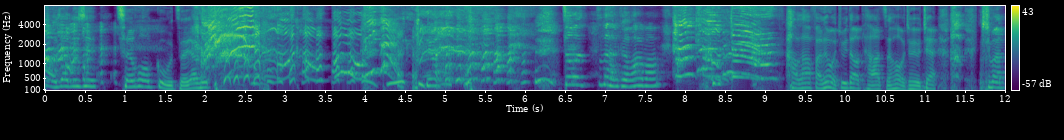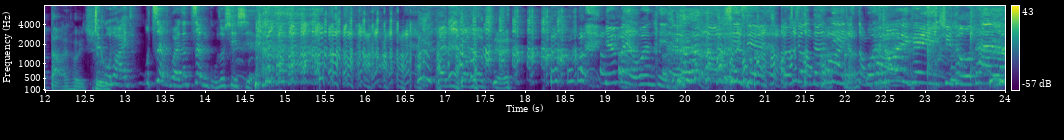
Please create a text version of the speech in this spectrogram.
好像就是车祸骨折，样子好恐怖，真的 真的很可怕吗？很可怕，对啊。好啦，反正我注意到他之后，我就这样 就把他打回去。这骨头我正回来，再正骨，说谢谢。哎，你要不要钱？原本有问题的，谢谢，我就等你我快终于可以去投胎了。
